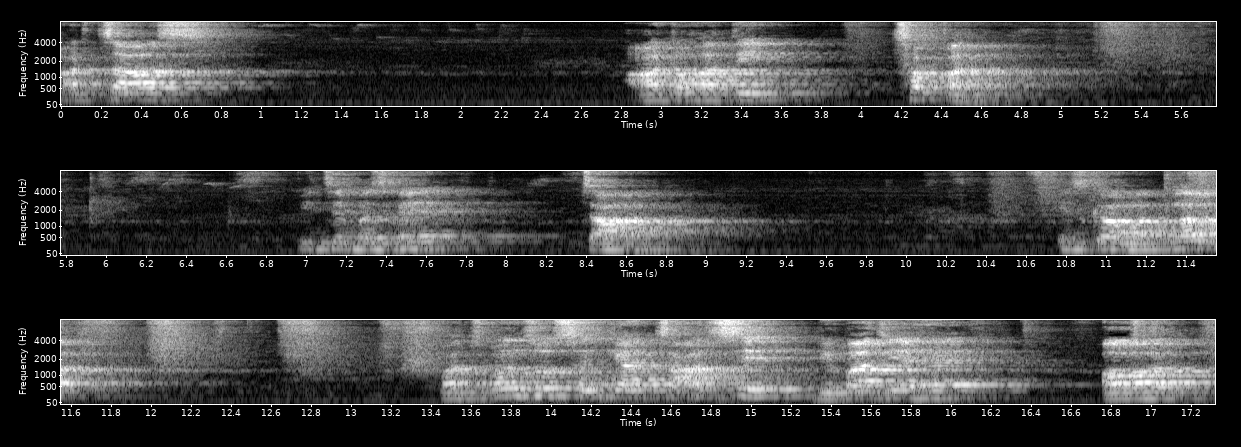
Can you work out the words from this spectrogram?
अड़चास, आठों हाथी छप्पन। पीछे बच गए चार। इसका मतलब पचपन सौ संख्या चार से विभाज्य है और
